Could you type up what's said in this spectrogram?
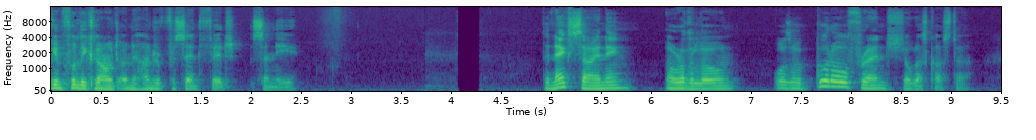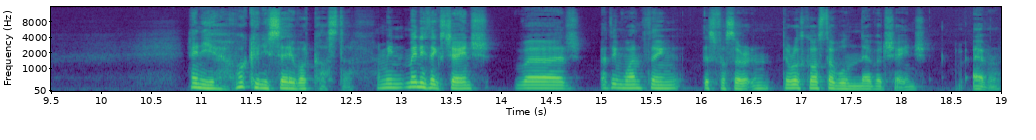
can fully count on a 100% fit Sané. The next signing, or rather loan, was a good old friend Douglas Costa. And what can you say about Costa? I mean, many things change, but I think one thing is for certain Douglas Costa will never change, ever.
